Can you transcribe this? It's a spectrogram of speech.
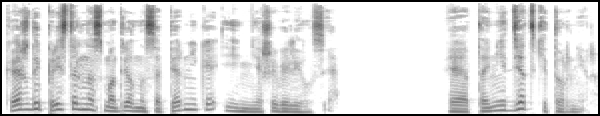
Каждый пристально смотрел на соперника и не шевелился. Это не детский турнир.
